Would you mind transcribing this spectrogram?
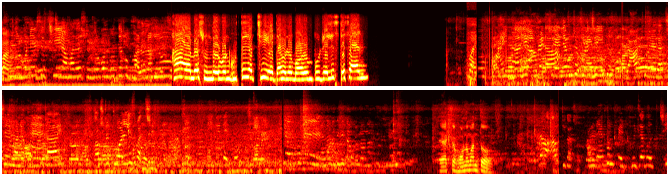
একবার সুন্দরবনে এসেছি আমাদের সুন্দরবন ঘুরতে খুব ভালো লাগল। হ্যাঁ আমরা সুন্দরবন ঘুরতে যাচ্ছি এটা হলো বহরমপুর রেল স্টেশন। ফাইনালি আমরা ট্রেনে উঠে পড়েছি। রাত হয়ে গেছে মানে একটা হনুমান তো। ঠিক আছে আমরা এখন পেট পূজা করছি।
